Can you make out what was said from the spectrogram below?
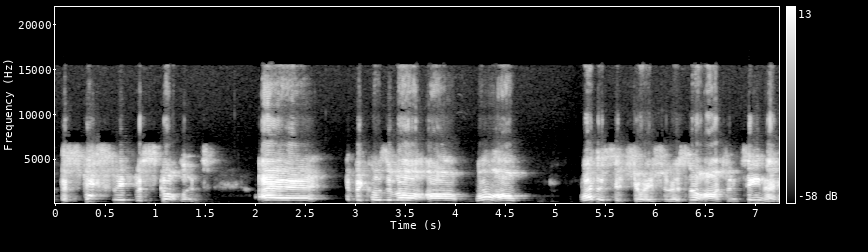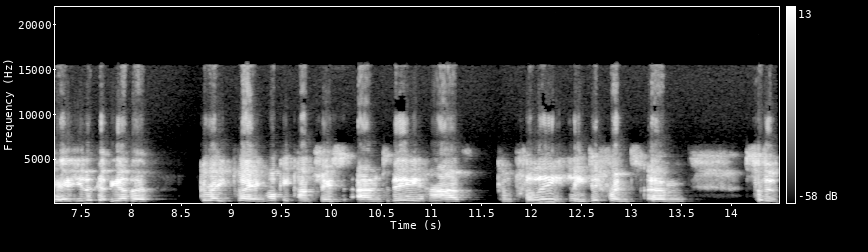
especially for Scotland, uh, because of our, our well, our weather situation. It's not Argentina here. You look at the other great playing hockey countries, and they have completely different um, sort of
